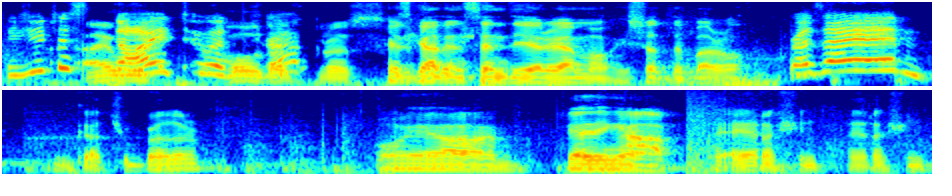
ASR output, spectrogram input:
Did you just I die to a hold trap? that cross. He's got incendiary ammo, he shot the barrel. Resin! Got you, brother. Oh yeah, I'm getting up. Okay, I rush in. I rush in.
